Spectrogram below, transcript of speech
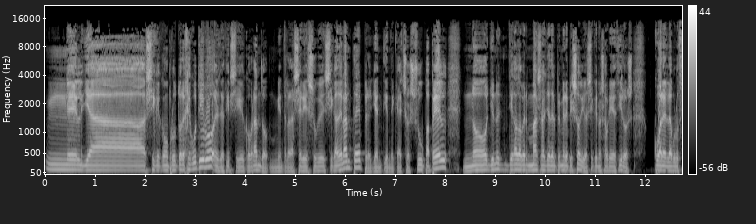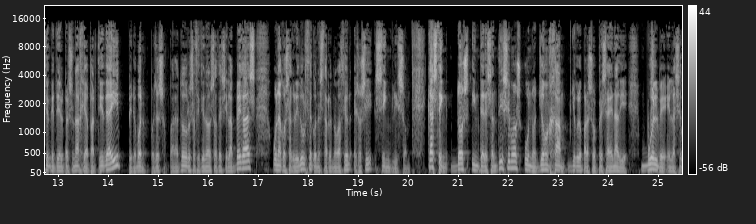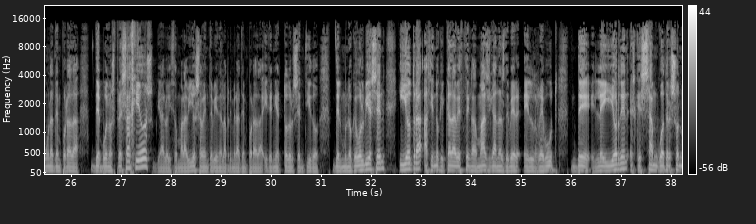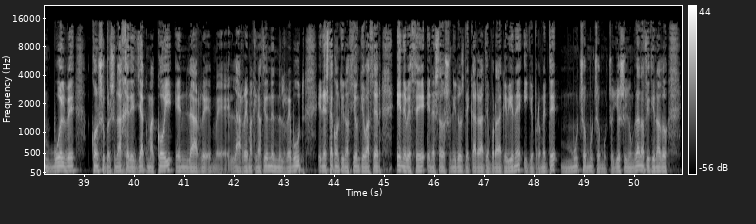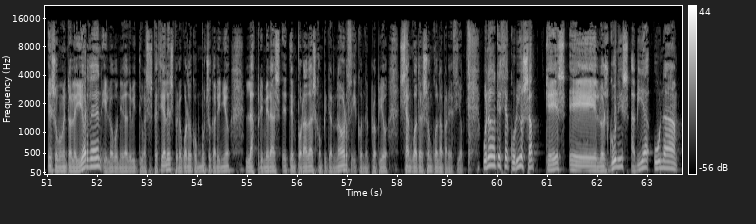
Mm, él ya sigue como productor ejecutivo, es decir, sigue cobrando mientras la serie sigue adelante, pero ya entiende que ha hecho su papel. No, yo no he llegado a ver más allá del primer episodio, así que no sabría deciros cuál es la evolución que tiene el personaje a partir de ahí, pero bueno, pues eso, para todos los aficionados a CSI Las Vegas, una cosa agridulce con esta renovación, eso sí, sin Grison. Casting, dos interesantísimos. Uno, John Hamm, yo creo para sorpresa de nadie, vuelve en la segunda temporada de Buenos Presagios, ya lo hizo maravillosamente bien en la primera temporada y tenía todo el sentido del mundo que volviesen, y otra haciendo que cada vez tenga más ganas de ver el reboot de Ley y Orden, es que Sam Watterson vuelve con su personaje de Jack McCoy en la, eh, la reimaginación, en el reboot, en esta continuación que va a hacer NBC en Estados Unidos de cara a la temporada que viene y que promete mucho, mucho, mucho. Yo soy un gran aficionado en su momento a Ley y Orden y luego Unidad de Víctimas Especiales, pero guardo con mucho cariño las primeras eh, temporadas con Peter North y con el propio Sam Watterson cuando apareció. Una noticia curiosa que es eh, los Goonies, había una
